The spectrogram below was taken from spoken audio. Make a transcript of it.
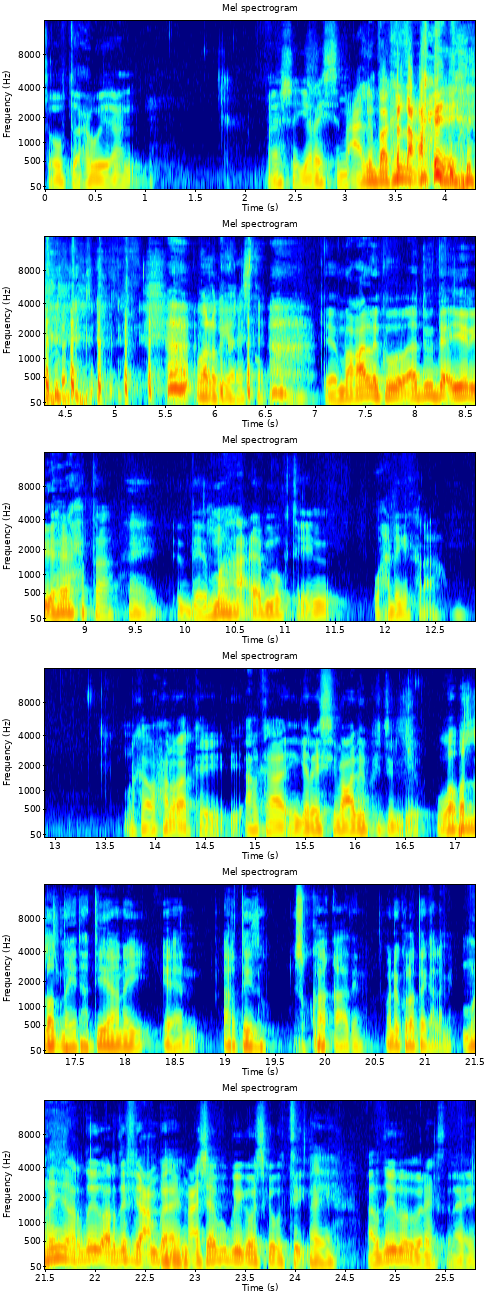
sababta waxa weeyaan meesha yaraysi macalin baa ka dhacay. Waa lagu yaraystay dee macalinku hadduu da-yar yahay xataa dee maaha ceeb moogta in wax dhigi karaa. Marka waxaan u arkay halkaa in yaraysi macalin ku jirto waabad ladnayd haddii aanay ardaydu isku kaa qaadin. Waanay kula dagaalamin maya ardaydu arday fiican bay ahayd macashaabugeyga waan iska watay. Ardaydu way wanaagsanaaye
